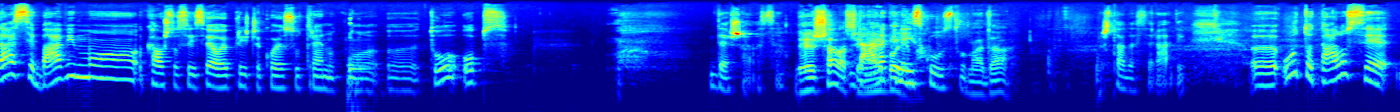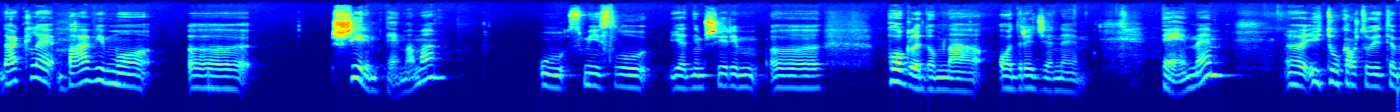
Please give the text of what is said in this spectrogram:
da se bavimo, kao što se i sve ove priče koje su trenutno e, tu, ups, dešava se. Dešava se Danak najbolje. neiskustvu. Ma da. Šta da se radi? E, u totalu se, dakle, bavimo širim temama, u smislu jednim širim pogledom na određene teme. E, I tu, kao što vidite,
